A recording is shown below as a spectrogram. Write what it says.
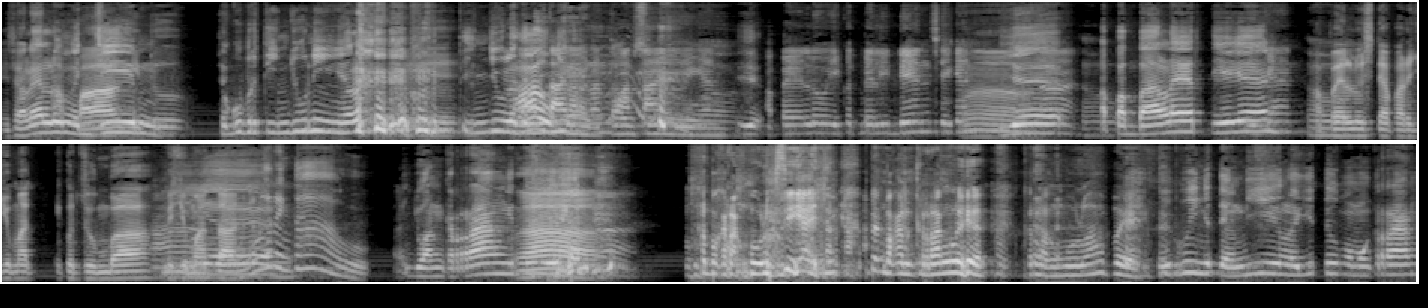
misalnya lu nge-gym gitu. so gue bertinju nih ya tinju lagi Tahu kan, kan, ya kan? Iya. apa lu ikut belly dance ya kan Nah, Iya. Nah, apa balet ya iya kan kan Apa lu setiap hari Jumat ikut zumba di Ah, Jumatan? iya. Kan ada yang tahu. jualan kerang gitu ya kan Kenapa kerang mulu sih anjing? Pengen makan kerang lu ya? Kerang mulu apa ya? gue inget yang dia yang lagi tuh ngomong kerang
